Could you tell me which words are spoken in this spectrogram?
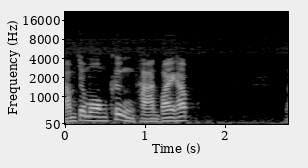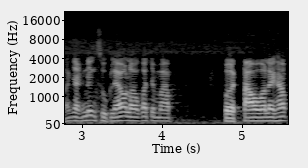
ามชั่วโมงครึ่งผ่านไปครับ หลังจากนึ่งสุกแล้วเราก็จะมาเปิดเตาเลยครับ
